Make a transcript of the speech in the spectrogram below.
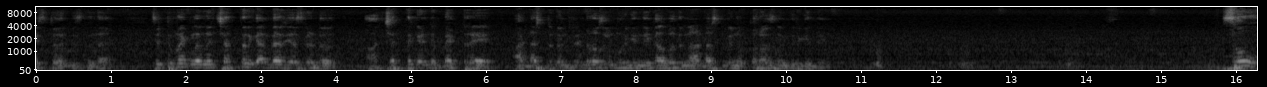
ఇష్టం అనిపిస్తుందా? చుట్టుప్రక్కల ఉన్న చెత్తని కంపేర్ చేసుకుంటూ ఆ చెత్త కంటే బెటరే ఆ డస్ట్బిన్ రెండు రోజులు మురిగింది కాకపోతే నా డస్ట్బిన్ ఒక్క రోజులు మురిగింది. సో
